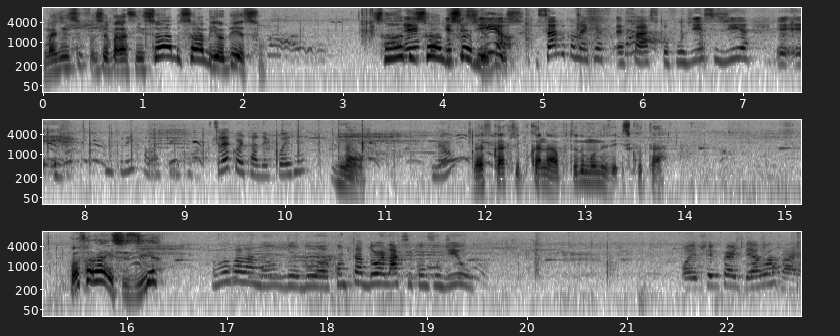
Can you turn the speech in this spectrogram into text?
Imagina se você falar assim, sobe, sobe, e eu desço. Sobe, É, sobe, esses sobe, desço. ó, sabe como é que é, é fácil confundir? Esses dias. é, é, é, não vou nem falar aqui. Você vai cortar depois, né? Não, Não? vai ficar aqui pro canal, pra todo mundo ver, escutar. Pode falar esses dias? Não vou falar não. Do, do computador lá que você confundiu. Olha, eu chego perto dela, ela vai.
